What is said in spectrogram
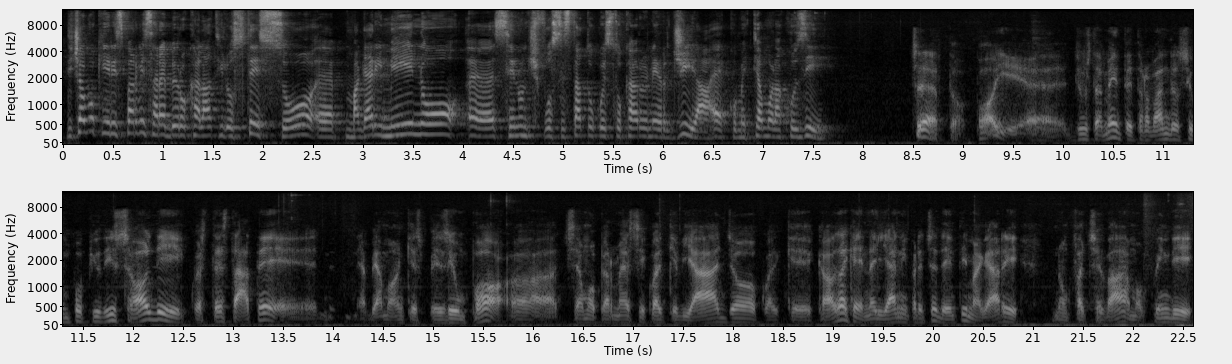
diciamo che i risparmi sarebbero calati lo stesso eh, magari meno eh, se non ci fosse stato questo caro energia ecco mettiamola così Certo, poi eh, giustamente trovandosi un po' più di soldi, quest'estate eh, ne abbiamo anche spesi un po', eh, ci siamo permessi qualche viaggio, qualche cosa che negli anni precedenti magari non facevamo, quindi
